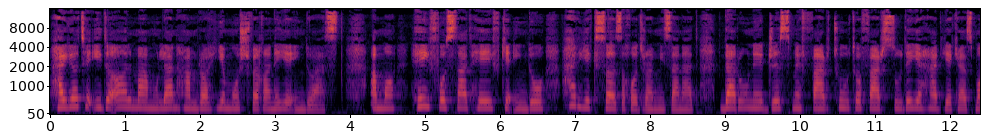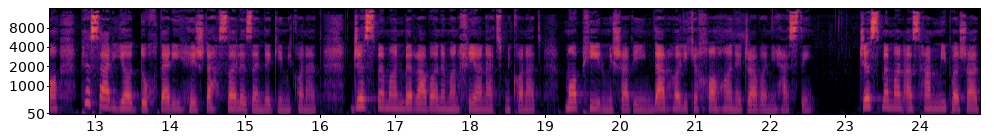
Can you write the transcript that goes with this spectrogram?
حیات ایدئال معمولا همراهی مشفقانه این دو است. اما حیف و صد حیف که این دو هر یک ساز خود را می‌زند درون جسم فرتوت و فرسوده هر یک از ما پسر یا دختری هجده سال زندگی می کند جسممان به روانمان خیانت می کند ما پیر می شویم در حالی که خواهان جوانی هستیم. جسممان از هم می پاشد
